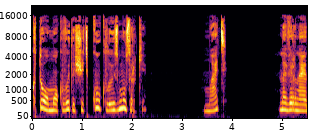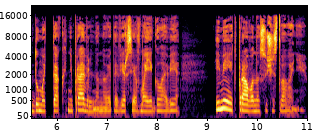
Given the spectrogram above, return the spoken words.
Кто мог вытащить куклу из мусорки? Мать? Наверное, думать так неправильно, но эта версия в моей голове — имеет право на существование.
